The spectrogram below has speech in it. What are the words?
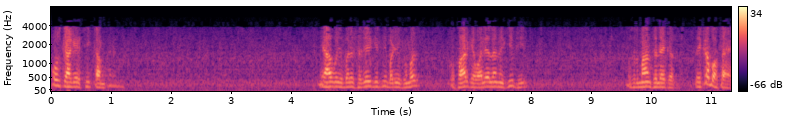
اس کے آگے ٹھیک کام کریں گے۔ یہ آپ کو جو بڑے صدیر کی اتنی بڑی حکومت کفار کے حوالے اللہ نے کی تھی، مسلمان سے لے کر، تو یہ کب ہوتا ہے؟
